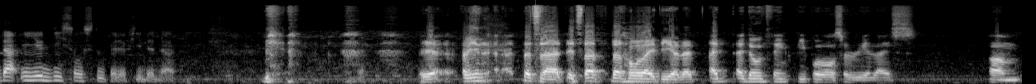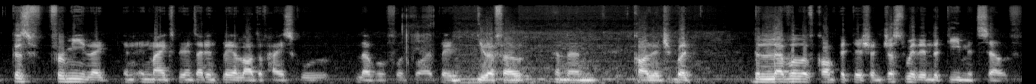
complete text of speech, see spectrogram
That you'd be so stupid if you did that. yeah, I mean that's that. It's that that whole idea that I I don't think people also realize. Um, because for me, like in, in my experience, I didn't play a lot of high school level football. I played UFL and then college, but the level of competition just within the team itself,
